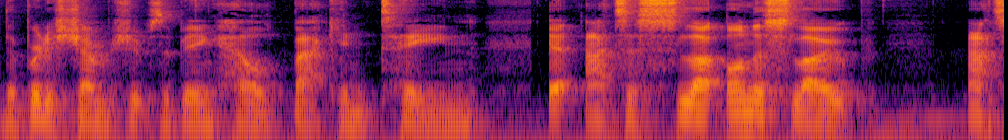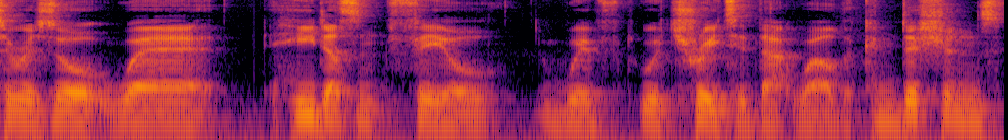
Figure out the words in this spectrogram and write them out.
The British Championships are being held back in Tignes at a slo- on a slope at a resort where he doesn't feel we've we're treated that well. The conditions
